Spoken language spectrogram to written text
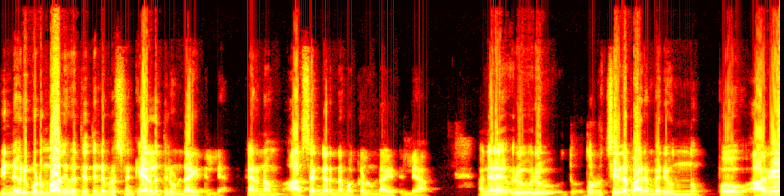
പിന്നെ ഒരു കുടുംബാധിപത്യത്തിന്റെ പ്രശ്നം കേരളത്തിൽ ഉണ്ടായിട്ടില്ല. കാരണം ആർ ശങ്കറിന്റെ മക്കൾ ഉണ്ടായിട്ടില്ല. അങ്ങനെ ഒരു ഒരു തുടർച്ചയുടെ പാരമ്പര്യം ഒന്നും ഇപ്പോൾ ആകെ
